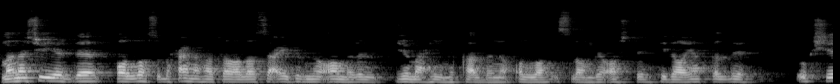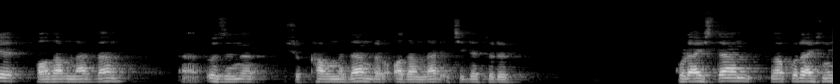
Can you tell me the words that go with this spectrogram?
Mana shu yerda olloh subhanava taolo said ibn omir jumahiyni qalbini olloh islomga ochdi hidoyat qildi. U kishi odamlardan e, o'zini shu qavmidan bir odamlar ichida turib qurayshdan va qurayshni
